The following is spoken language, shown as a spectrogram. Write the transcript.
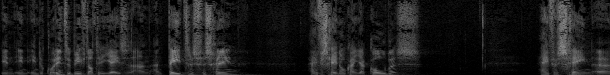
in, in, in de Korinthebrief dat er Jezus aan, aan Petrus verscheen. Hij verscheen ook aan Jacobus. Hij verscheen uh,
